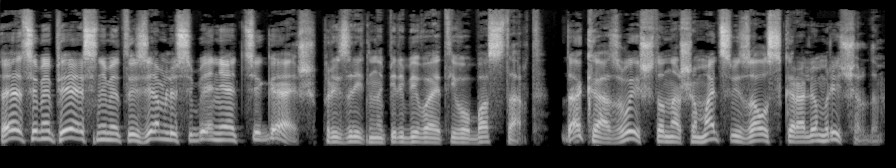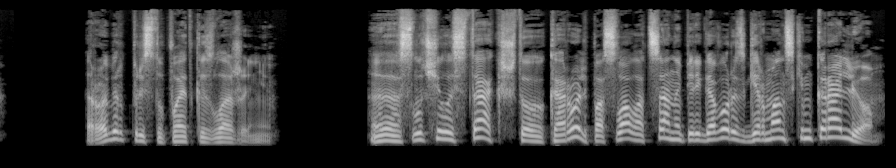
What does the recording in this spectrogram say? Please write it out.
«Этими песнями ты землю себе не оттягаешь», — презрительно перебивает его бастард. «Доказывай, что наша мать связалась с королем Ричардом». Роберт приступает к изложению. Э, случилось так, что король послал отца на переговоры с германским королем,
